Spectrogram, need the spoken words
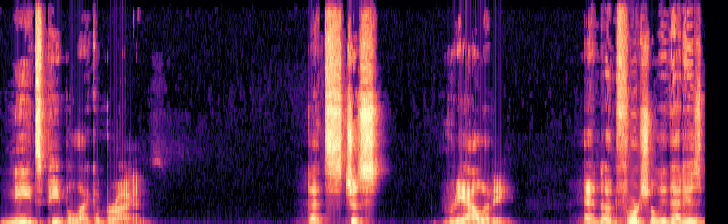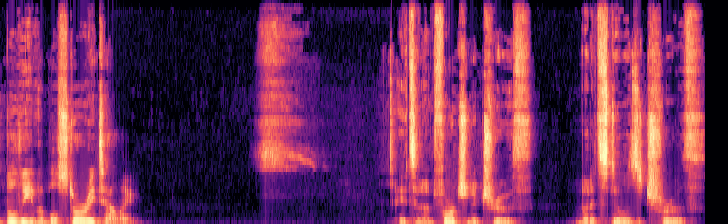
needs people like O'Brien. That's just reality. And unfortunately, that is believable storytelling. It's an unfortunate truth, but it still is a truth.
